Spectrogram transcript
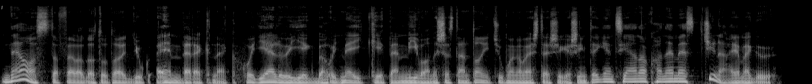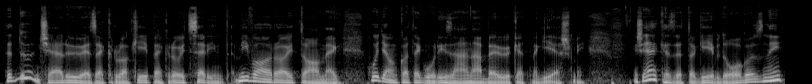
ne azt a feladatot adjuk embereknek, hogy jelöljék be, hogy melyik képen mi van, és aztán tanítsuk meg a mesterséges intelligenciának, hanem ezt csinálja meg ő. Tehát döntse elő ezekről a képekről, hogy szerint mi van rajta, meg hogyan kategorizálná be őket, meg ilyesmi. És elkezdett a gép dolgozni,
